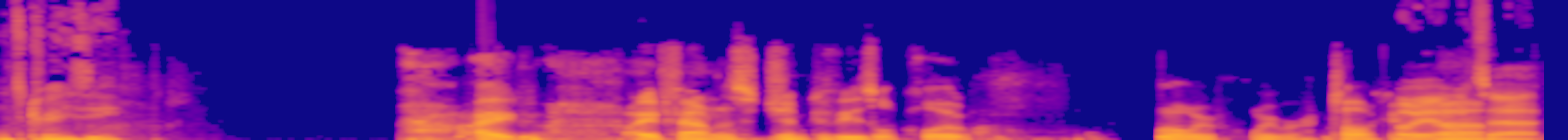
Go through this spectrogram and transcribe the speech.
it's crazy. I I had found this Jim Caviezel quote while we we were talking. Oh yeah, uh, what's that?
